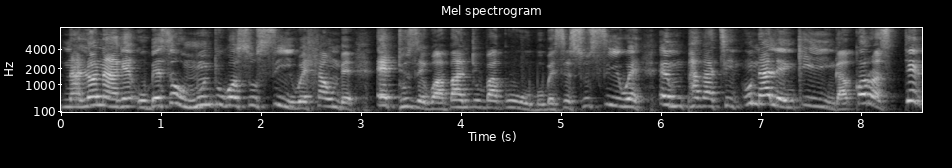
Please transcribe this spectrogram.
nalona ke ubese umuntu kosusiwe mhlawumbe eduze kwabantu bakubo bese susiwe emphakathini unalenkinga kodwa still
